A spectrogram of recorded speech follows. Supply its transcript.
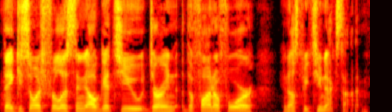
Thank you so much for listening. I'll get to you during the Final Four, and I'll speak to you next time.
